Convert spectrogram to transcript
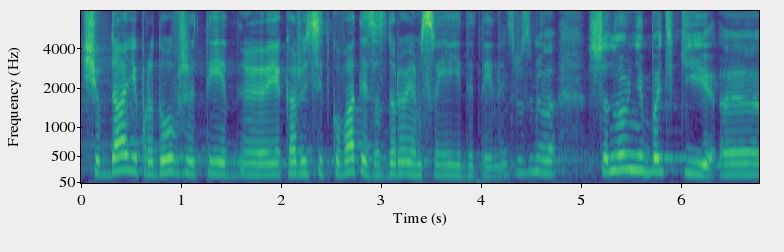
щоб далі продовжити, е, як кажуть, слідкувати за здоров'ям своєї дитини. Зрозуміло. Шановні батьки, е,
